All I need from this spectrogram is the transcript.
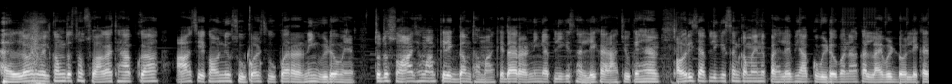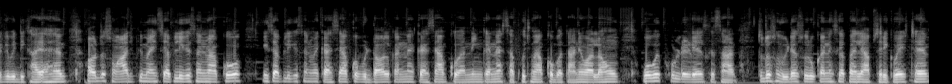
हेलो एंड वेलकम दोस्तों, स्वागत है आपका आज के account new super super running video में। तो दोस्तों, आज हम आपके लिए एकदम धमाकेदार रनिंग एप्लीकेशन लेकर आ चुके हैं और इस एप्लीकेशन का मैंने पहले भी आपको वीडियो बनाकर लाइव विड्रॉल लेकर के भी दिखाया है। और दोस्तों, आज भी मैं इस एप्लीकेशन में आपको, इस एप्लीकेशन में कैसे आपको विड्रॉल करना है, कैसे आपको अर्निंग करना है, सब कुछ मैं आपको बताने वाला हूँ। वो भी फुल डिटेल्स के साथ। तो दोस्तों, वीडियो शुरू करने से पहले आपसे रिक्वेस्ट है,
